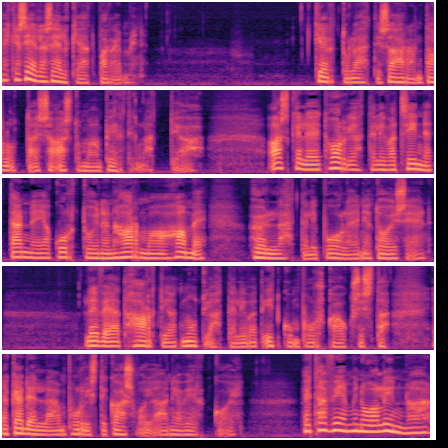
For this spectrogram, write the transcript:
Ehkä siellä selkeät paremmin. Kerttu lähti Saaran taluttaessa astumaan pirtin lattiaa. Askeleet horjahtelivat sinne tänne ja kurttuinen harmaa hame höllähteli puoleen ja toiseen. Leveät hartiat nutjahtelivat itkun purskauksista ja kädellään puristi kasvojaan ja virkkoi. Ethän vie minua linnaan.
